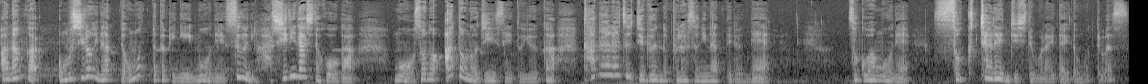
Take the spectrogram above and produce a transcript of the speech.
あなんか面白いなって思った時にもうねすぐに走り出した方がもうその後の人生というか必ず自分のプラスになってるんでそこはもうね即チャレンジしてもらいたいと思ってます。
